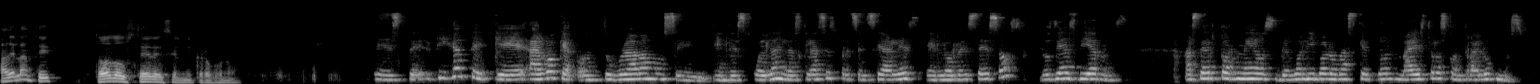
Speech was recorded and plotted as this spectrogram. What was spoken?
adelante, todo ustedes el micrófono. Este, fíjate que algo que acostumbrábamos en, en, la escuela, en las clases presenciales, en los recesos, los días viernes, hacer torneos de voleibol o básquetbol, maestros contra alumnos.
